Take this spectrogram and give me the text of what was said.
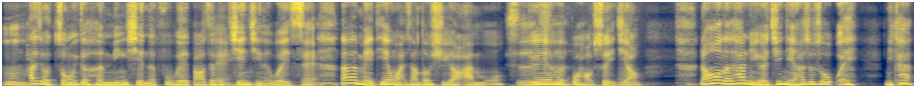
嗯，他有肿一个很明显的富贵包，这个肩颈的位置，那他每天晚上都需要按摩，因为会不好睡觉。然后呢，他女儿今年他就说，喂，你看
